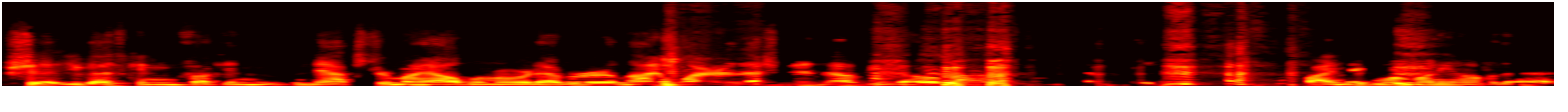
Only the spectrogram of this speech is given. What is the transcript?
shit. You guys can fucking Napster my album or whatever, LimeWire that shit. That would be dope. Probably make more money off of that.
